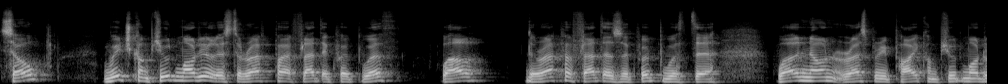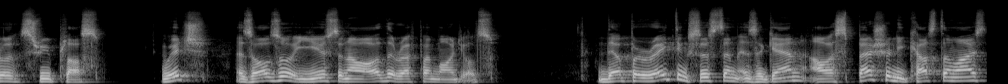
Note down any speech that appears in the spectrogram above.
So, which compute module is the RevPi Flat equipped with? Well, the RevPi Flat is equipped with the well-known Raspberry Pi compute module 3 Plus, which is also used in our other RevPi modules. The operating system is again our specially customized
